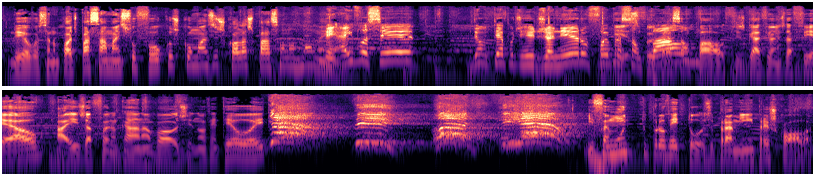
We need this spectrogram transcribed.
Entendeu? Você não pode passar mais sufocos como as escolas passam normalmente. Bem, aí você deu um tempo de Rio de Janeiro, foi pra Isso, São fui Paulo. pra São Paulo. Fiz Gaviões da Fiel, aí já foi no carnaval de 98. E foi muito proveitoso pra mim e pra escola.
